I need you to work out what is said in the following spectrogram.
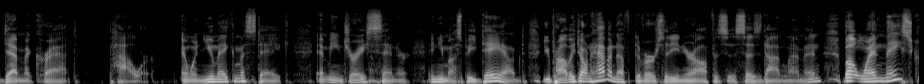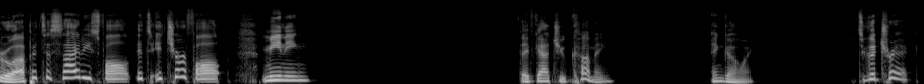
Democrat power. And when you make a mistake, it means you're a sinner and you must be damned. You probably don't have enough diversity in your offices, says Don Lemon. But when they screw up, it's society's fault. It's, it's your fault. Meaning they've got you coming and going. It's a good trick.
